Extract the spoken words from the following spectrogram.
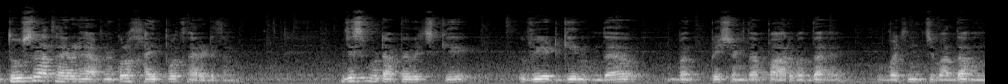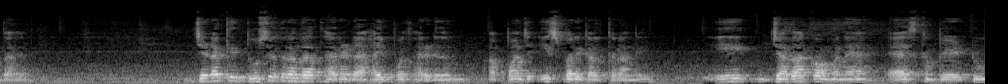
ਦੂਸਰਾ ਥਾਇਰਾਇਡ ਹੈ ਆਪਣੇ ਕੋਲ ਹਾਈਪੋਥਾਇਰਾਇਡਿਜ਼ਮ ਜਿਸ ਮੋਟਾਪੇ ਵਿੱਚ ਕਿ weight gain ਹੁੰਦਾ ਹੈ ਪੇਸ਼ੈਂਟ ਦਾ ਭਾਰ ਵੱਧਦਾ ਹੈ, ਵਜਨ 'ਚ ਵਾਧਾ ਹੁੰਦਾ ਹੈ। ਜਿਹੜਾ ਕਿ ਦੂਸਰੇ ਤਰ੍ਹਾਂ ਦਾ ਥਾਇਰਾਇਡ ਹੈ ਹਾਈਪੋਥਾਇਰਾਇਡਿਜ਼ਮ ਆਪਾਂ ਅੱਜ ਇਸ ਬਾਰੇ ਗੱਲ ਕਰਾਂਗੇ, ਇਹ ਜ਼ਿਆਦਾ ਕਾਮਨ ਹੈ ਐਸ ਕੰਪੇਅਰ ਟੂ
